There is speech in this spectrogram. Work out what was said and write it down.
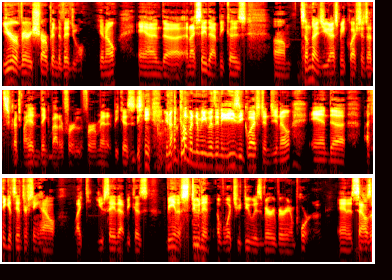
you're a very sharp individual, you know, and uh, and I say that because um, sometimes you ask me questions, I have to scratch my head and think about it for for a minute because you're not coming to me with any easy questions, you know. And uh, I think it's interesting how like you say that because being a student of what you do is very very important. And it sounds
